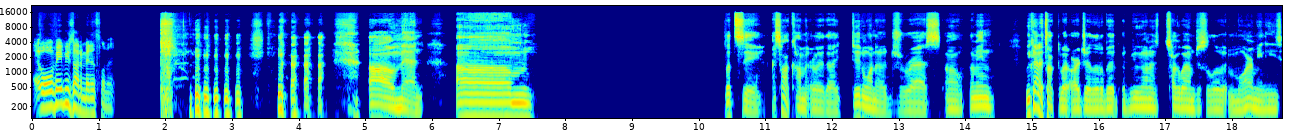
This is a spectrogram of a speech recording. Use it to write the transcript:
Well, maybe he's on a minutes limit. oh man. Um let's see. I saw a comment earlier that I did want to address. Oh, I mean, we kind of talked about RJ a little bit, we want to talk about him just a little bit more. I mean, he's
